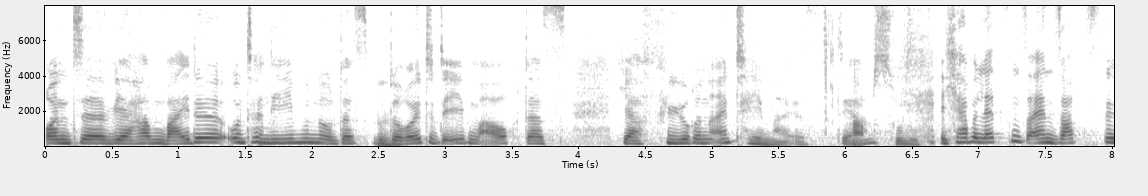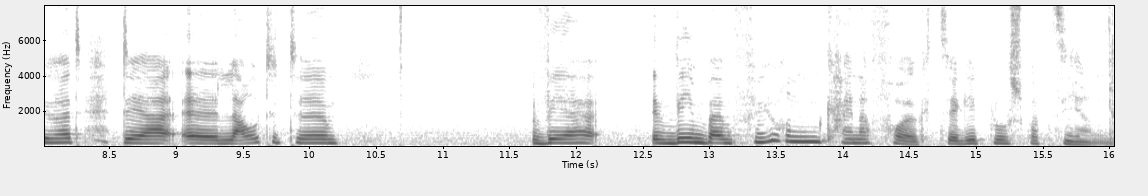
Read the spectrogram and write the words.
Und äh, wir haben beide Unternehmen und das mhm. bedeutet mhm. eben auch, dass ja, Führen ein Thema ist. Ja. Absolut. Ich habe letztens einen Satz gehört, der äh, lautete, wer Wem beim Führen keiner folgt, der geht bloß spazieren.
